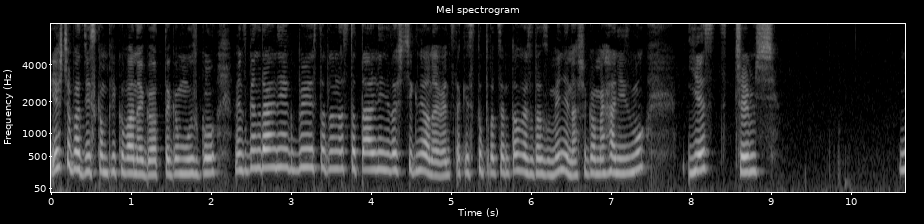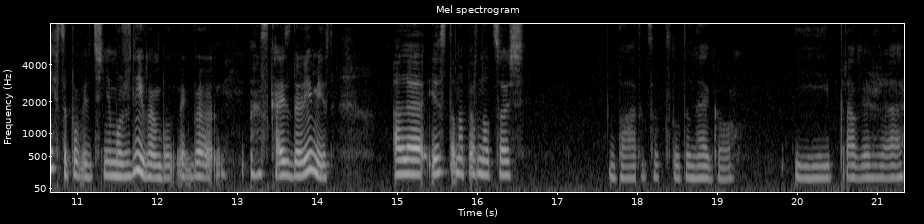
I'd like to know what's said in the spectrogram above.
jeszcze bardziej skomplikowanego od tego mózgu, więc generalnie jakby jest to dla nas totalnie niedoścignione, więc takie stuprocentowe zrozumienie naszego mechanizmu jest czymś, nie chcę powiedzieć niemożliwym, bo jakby sky's the limit, ale jest to na pewno coś bardzo trudnego i prawie że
